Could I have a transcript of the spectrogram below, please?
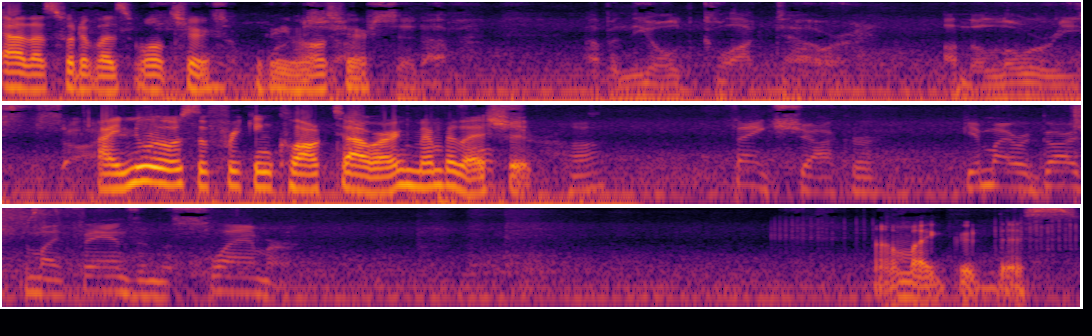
Oh, that's what it was, Vulture. There's a Green workshop Vulture. set up up in the old clock tower on the lower east side. I knew it was the freaking clock tower. I remember that shit. Huh? Thanks, Shocker. Give my regards to my fans in the Slammer. Oh my goodness.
